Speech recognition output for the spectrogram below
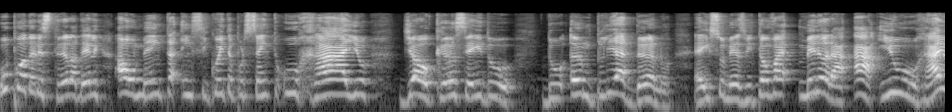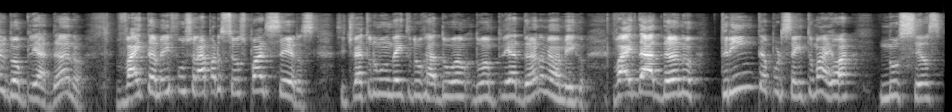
O poder estrela dele aumenta em 50% o raio de alcance aí do, do amplia dano. É isso mesmo, então vai melhorar. Ah, e o raio do amplia dano vai também funcionar para os seus parceiros. Se tiver todo mundo dentro do, do, do amplia dano, meu amigo, vai dar dano 30% maior nos seus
